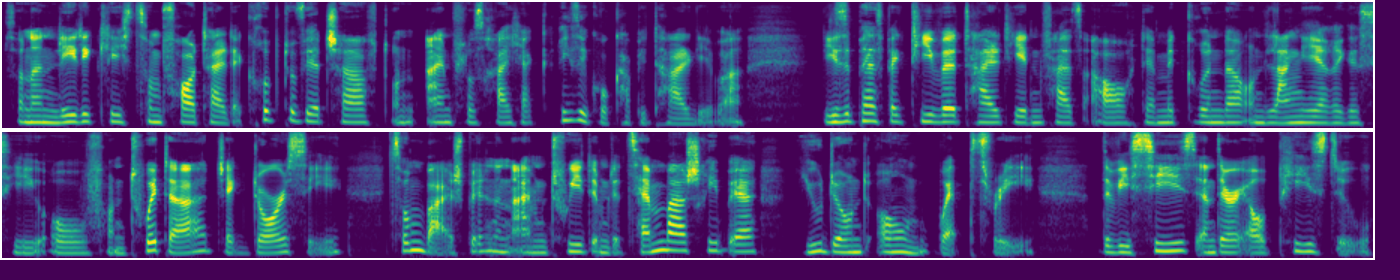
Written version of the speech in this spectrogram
sondern lediglich zum Vorteil der Kryptowirtschaft und einflussreicher Risikokapitalgeber. Diese Perspektive teilt jedenfalls auch der Mitgründer und langjährige CEO von Twitter, Jack Dorsey. Zum Beispiel in einem Tweet im Dezember schrieb er, You don't own Web3. The VCs and their LPs do.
